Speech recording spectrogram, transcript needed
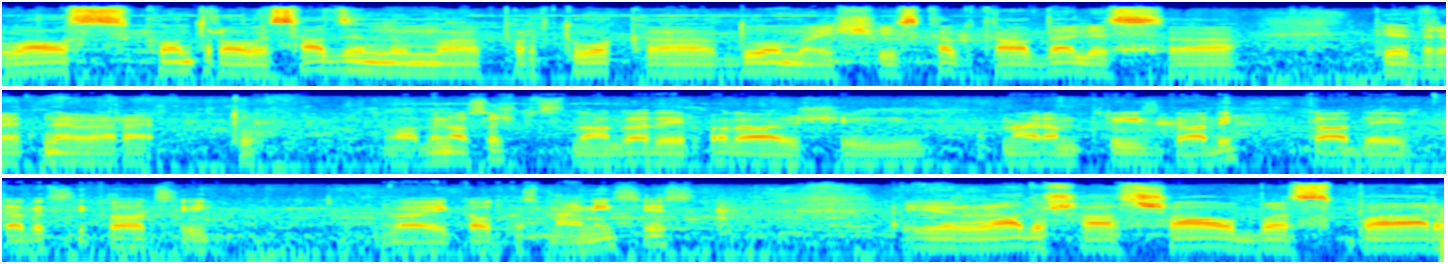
valsts kontroles atzinuma par to, ka domai šīs kapitāla daļas piederēt nevarētu. Labi, no 16. gada ir pagājuši apmēram trīs gadi. Kāda ir tagad situācija? Vai kaut kas mainīsies? Ir radušās šaubas par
